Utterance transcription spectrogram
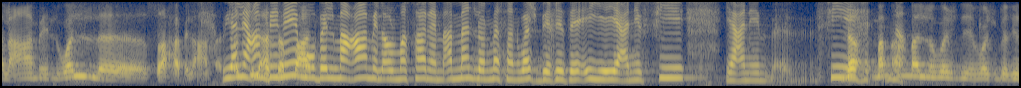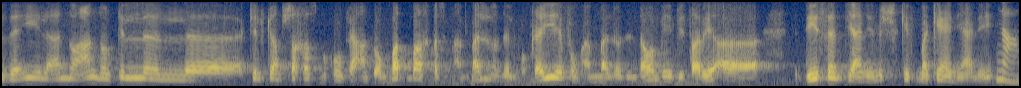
العامل والصاحب العمل يلي عم بيناموا بالمعامل أو المصانع مأمن لهم مثلا وجبة غذائية يعني في يعني في لا ما نعم. مأمن لهم وجبه وجبة غذائية لأنه عندهم كل كل كم شخص بكون في عندهم مطبخ بس مأمن لهم المكيف ومأمن لهم النوم بطريقة decent يعني مش كيف ما كان يعني نعم.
